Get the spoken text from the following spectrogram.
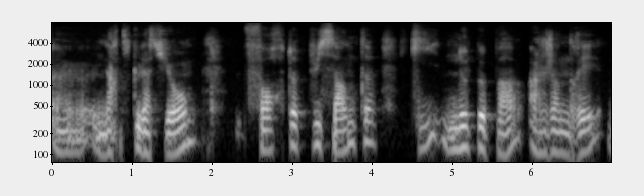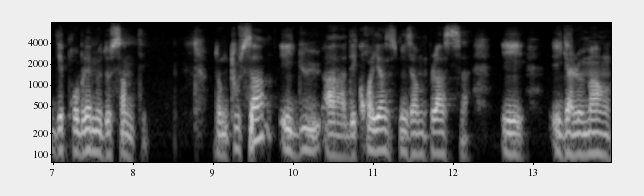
euh, une articulation forte, puissante, qui ne peut pas engendrer des problèmes de santé. Donc tout ça est dû à des croyances mises en place et également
